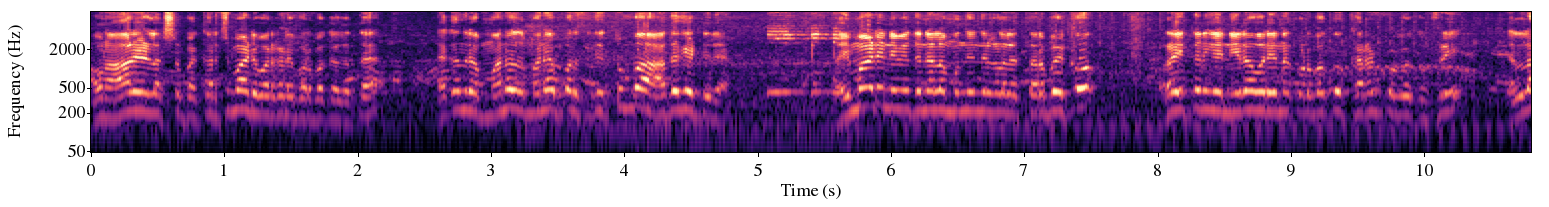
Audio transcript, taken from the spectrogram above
ಅವನು ಆರು ಏಳು ಲಕ್ಷ ರೂಪಾಯಿ ಖರ್ಚು ಮಾಡಿ ಹೊರಗಡೆ ಬರಬೇಕಾಗುತ್ತೆ. ಯಾಕಂದರೆ ಮನೆ ಮನೆ ಪರಿಸ್ಥಿತಿ ತುಂಬ ಹದಗೆಟ್ಟಿದೆ. ದಯಮಾಡಿ ನೀವು ಇದನ್ನೆಲ್ಲ ಮುಂದಿನ ದಿನಗಳಲ್ಲಿ ತರಬೇಕು. ರೈತನಿಗೆ ನೀರಾವರಿಯನ್ನು ಕೊಡಬೇಕು ಕರೆಂಟ್ ಕೊಡಬೇಕು ಫ್ರೀ ಎಲ್ಲ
